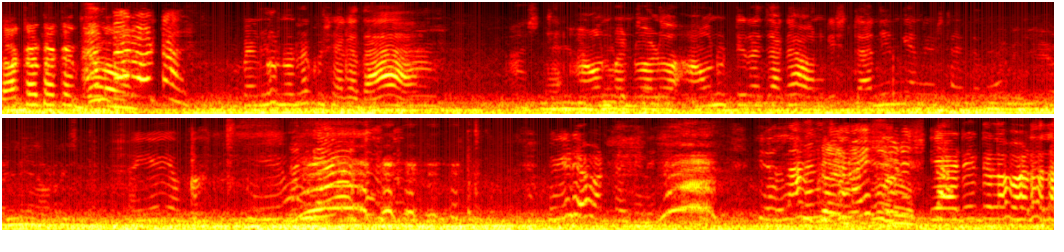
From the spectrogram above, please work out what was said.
ಬೆಂಗ್ಳೂರು ಟಾಕ ಅಂತ ಹೇಳು ಹೋಟೆಲ್ ಬೆಂಗಳೂರು ನೋಡ್ರೆ ಖುಷಿ ಆಗದಾ? ಅಷ್ಟೇ ಅವ್ನ ಬಂಡವಾಳ ಅವ್ನು ಹುಟ್ಟಿರೋ ಜಾಗ ಅವ್ನಿಗೆ ಇಷ್ಟ. ನಿನ್ಗೇನು ಇಷ್ಟ ಆಯ್ತದ? ಅಯ್ಯಯ್ಯಪ್ಪ. ವಿಡಿಯೋ ಮಾಡ್ತಾ ಇದ್ದೀನಿ. ಎಲ್ಲ ಎಡಿಟ್ ಎಲ್ಲ ಮಾಡಲ್ಲ.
